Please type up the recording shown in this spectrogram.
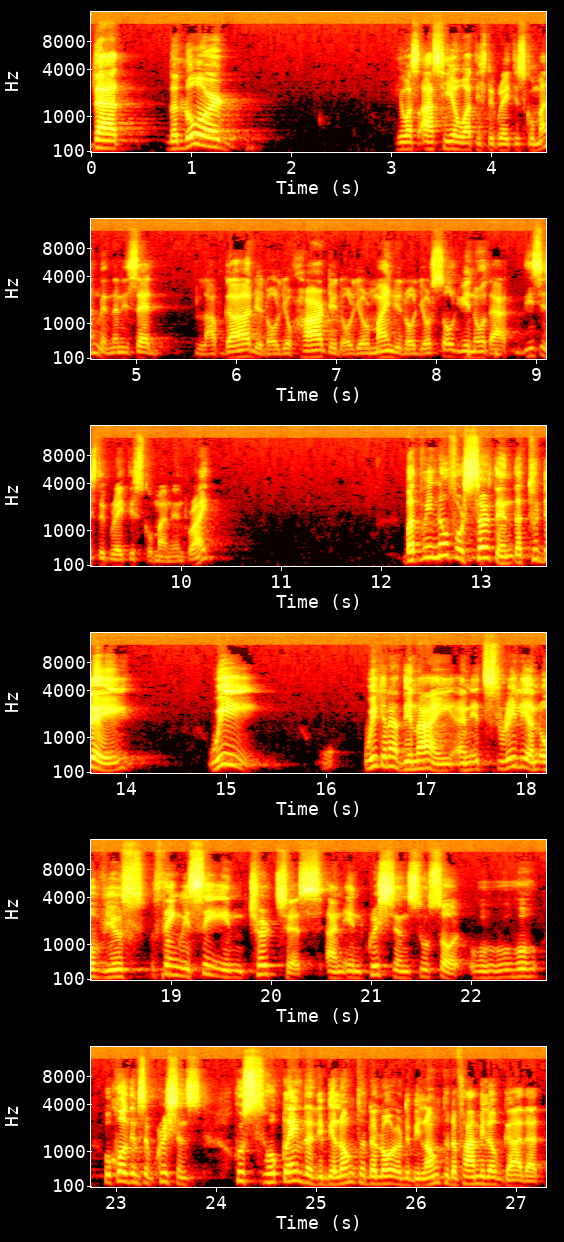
that the Lord he was asked here, What is the greatest commandment? And he said, Love God with all your heart, with all your mind, with all your soul. You know that. This is the greatest commandment, right? But we know for certain that today we we cannot deny, and it's really an obvious thing we see in churches and in Christians who, so, who, who, who call themselves Christians, who, who claim that they belong to the Lord or they belong to the family of God, that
